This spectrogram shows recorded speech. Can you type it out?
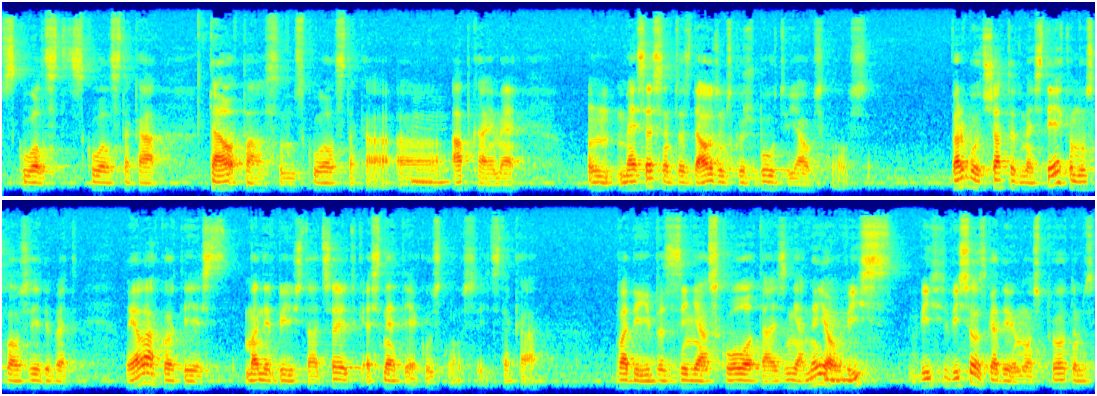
skolas, skolas kā, telpās un skolas kā, uh, mm apkaimē. Un mēs esam tas daudzums, kurš būtu jāuzklausa. Varbūt šādi mēs tiekam uzklausīti, bet lielākoties man ir bijusi tāda sajūta, ka es netieku uzklausīts. Tā kā vadības ziņā, skolotāja ziņā, ne jau mm. viss, vis, visos gadījumos, protams,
